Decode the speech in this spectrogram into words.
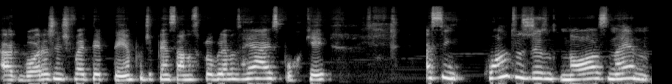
Agora a gente vai ter tempo de pensar nos problemas reais, porque, assim, quantos de nós, né,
